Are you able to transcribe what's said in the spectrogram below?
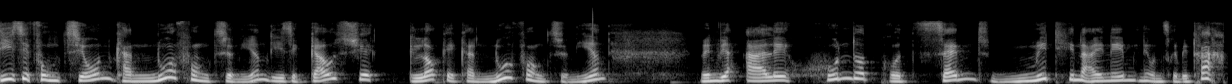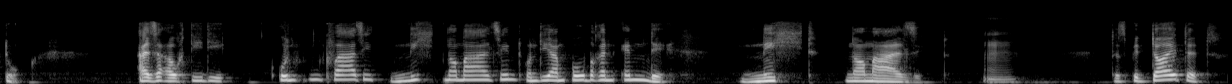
Diese Funktion kann nur funktionieren, diese gaußsche Glocke kann nur funktionieren, wenn wir alle 100% mit hineinnehmen in unsere Betrachtung. Also auch die, die unten quasi nicht normal sind und die am oberen Ende nicht normal sind. Mhm. Das bedeutet,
